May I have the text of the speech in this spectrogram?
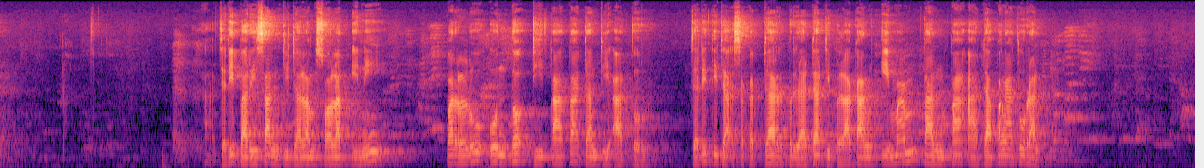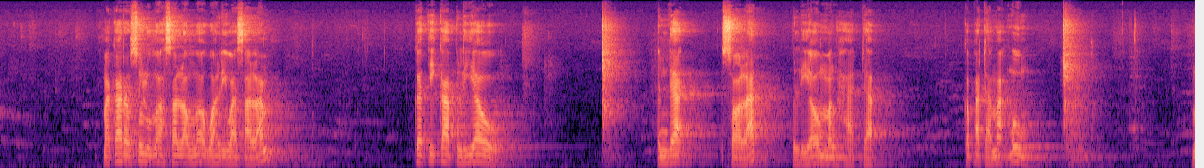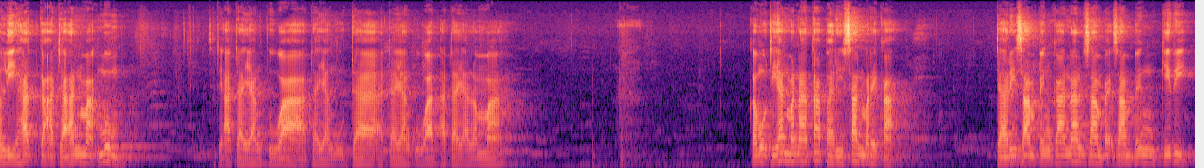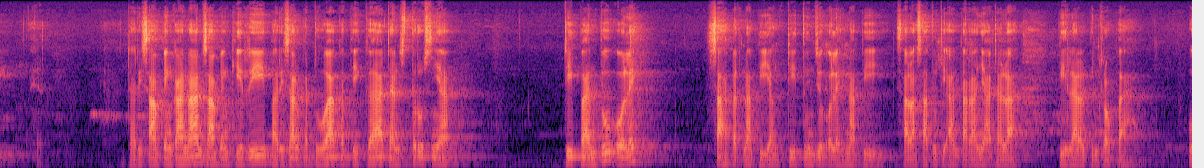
Nah, jadi barisan di dalam sholat ini perlu untuk ditata dan diatur. Jadi tidak sekedar berada di belakang imam tanpa ada pengaturan. Maka Rasulullah Shallallahu Alaihi Wasallam ketika beliau hendak sholat beliau menghadap kepada makmum. Melihat keadaan makmum. Jadi ada yang tua, ada yang muda, ada yang kuat, ada yang lemah. Kemudian menata barisan mereka dari samping kanan sampai samping kiri dari samping kanan, samping kiri, barisan kedua, ketiga, dan seterusnya dibantu oleh sahabat Nabi yang ditunjuk oleh Nabi. Salah satu di antaranya adalah Bilal bin Robah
